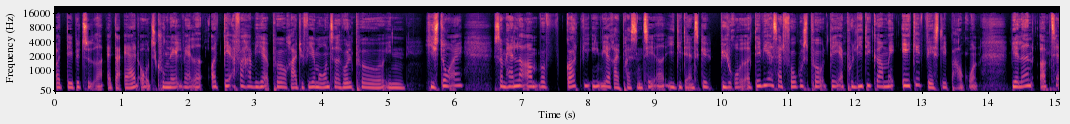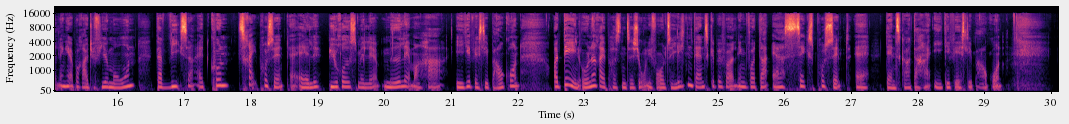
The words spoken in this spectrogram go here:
Og det betyder, at der er et år til kommunalvalget, og derfor har vi her på Radio 4 Morgen taget hul på en historie, som handler om, hvor godt vi egentlig er repræsenteret i de danske byråd. Og det vi har sat fokus på, det er politikere med ikke-vestlig baggrund. Vi har lavet en optælling her på Radio 4 Morgen, der viser, at kun 3% af alle byrådsmedlemmer har ikke-vestlig baggrund. Og det er en underrepræsentation i forhold til hele den danske befolkning, hvor der er 6% af danskere, der har ikke-vestlig baggrund.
